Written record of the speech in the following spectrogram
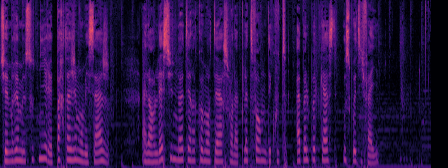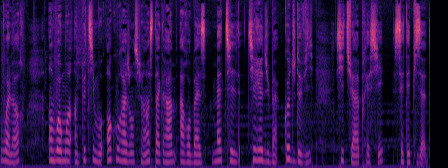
Tu aimerais me soutenir et partager mon message? Alors laisse une note et un commentaire sur la plateforme d'écoute Apple Podcast ou Spotify. Ou alors, envoie-moi un petit mot encourageant sur Instagram mathilde-du-bas coach de vie si tu as apprécié cet épisode.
